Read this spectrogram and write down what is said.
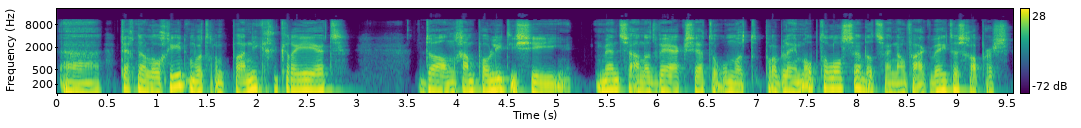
eh, technologie. Dan wordt er een paniek gecreëerd. Dan gaan politici mensen aan het werk zetten om het probleem op te lossen. Dat zijn dan vaak wetenschappers.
